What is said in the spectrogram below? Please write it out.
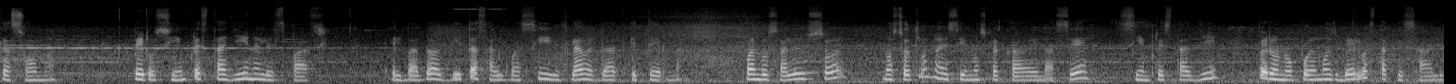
que asoma, pero siempre está allí en el espacio. El Bhagavad Gita es algo así, es la verdad eterna. Cuando sale el sol, nosotros no decimos que acaba de nacer, siempre está allí pero no podemos verlo hasta que sale.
